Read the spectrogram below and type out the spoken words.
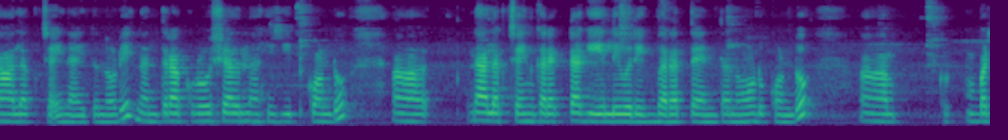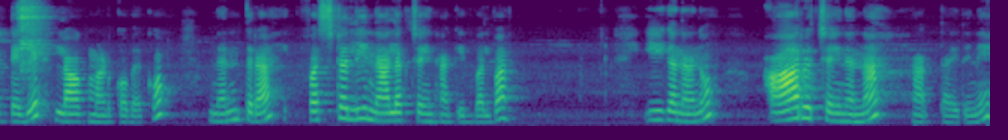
ನಾಲ್ಕು ಚೈನ್ ಆಯಿತು ನೋಡಿ. ನಂತರ ಕ್ರೋಶನ ಹೀಗೆ ಇಟ್ಕೊಂಡು ನಾಲ್ಕು ಚೈನ್ ಕರೆಕ್ಟಾಗಿ ಎಲ್ಲಿವರೆಗೆ ಬರುತ್ತೆ ಅಂತ ನೋಡಿಕೊಂಡು ಬಟ್ಟೆಗೆ ಲಾಕ್ ಮಾಡ್ಕೋಬೇಕು. ನಂತರ ಫಸ್ಟಲ್ಲಿ ನಾಲ್ಕು ಚೈನ್ ಹಾಕಿದ್ವಲ್ವ? ಈಗ ನಾನು ಆರು ಚೈನನ್ನು ಹಾಕ್ತಾಯಿದ್ದೀನಿ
